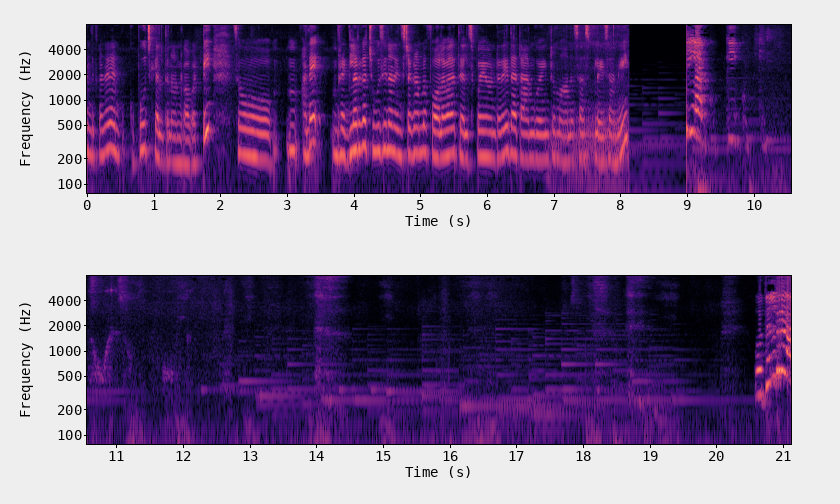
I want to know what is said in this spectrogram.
ఎందుకంటే నేను పూజకి వెళ్తున్నాను కాబట్టి. సో అంటే రెగ్యులర్గా చూసి నన్ను ఇన్స్టాగ్రామ్లో ఫాలో చాలా వరకు తెలిసిపోయి ఉంటుంది that I'm going to Manasa's place అని. వదలరా?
